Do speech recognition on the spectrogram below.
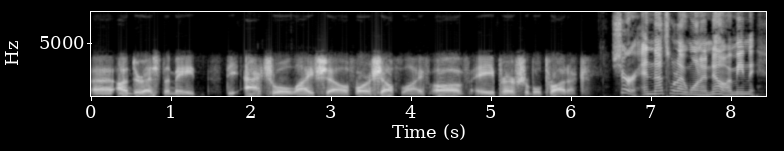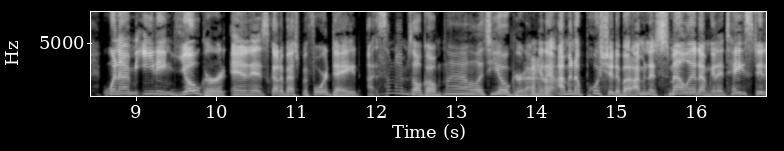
uh, underestimate the actual life shelf or shelf life of a perishable product. Sure, and that's what I want to know. I mean, when I'm eating yogurt and it's got a best before date, sometimes I'll go, eh, "Well, it's yogurt. I'm gonna, I'm gonna push it about. I'm gonna smell it. I'm gonna taste it.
